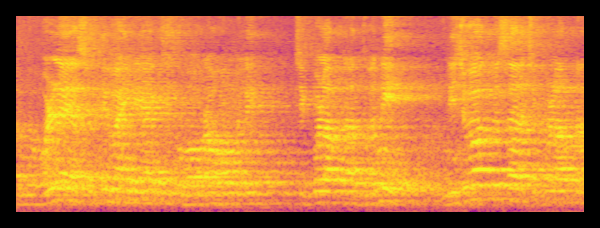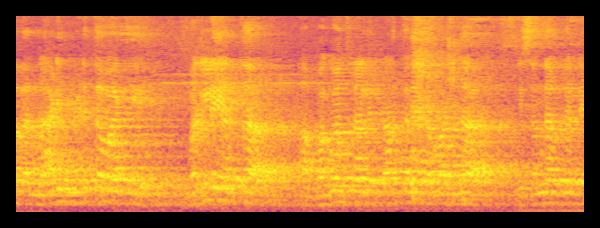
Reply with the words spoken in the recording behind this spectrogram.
ಒಂದು ಒಳ್ಳೆಯ ಸುದ್ದಿವಾಹಿನಿಯಾಗಿ ಹೊರಹೊಮ್ಮಲಿ. ಚಿಕ್ಕಬಳ್ಳಾಪುರ ಧ್ವನಿ ನಿಜವಾಗ್ಲೂ ಸಹ ಚಿಕ್ಕಬಳ್ಳಾಪುರದ ನಾಡಿ ಮಿಡಿತವಾಗಿ ಬರಲಿ ಅಂತ ಆ ಭಗವಂತನಲ್ಲಿ ಪ್ರಾರ್ಥನೆಯನ್ನು ಮಾಡ್ತಾ ಈ ಸಂದರ್ಭದಲ್ಲಿ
